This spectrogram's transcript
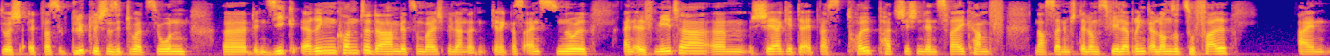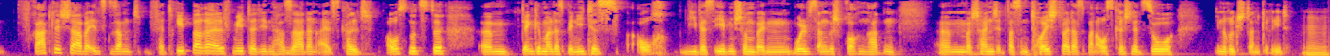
durch etwas glückliche Situationen äh, den Sieg erringen konnte. Da haben wir zum Beispiel dann direkt das 1 zu 0, ein Elfmeter. Ähm, Scher geht da etwas tollpatschig in den Zweikampf nach seinem Stellungsfehler, bringt Alonso zu Fall. Ein fraglicher, aber insgesamt vertretbarer Elfmeter, den Hazard dann eiskalt ausnutzte. Ähm, denke mal, dass Benitez auch, wie wir es eben schon bei den Wolves angesprochen hatten, ähm, wahrscheinlich etwas enttäuscht war, dass man ausgerechnet so in Rückstand geriet. 0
